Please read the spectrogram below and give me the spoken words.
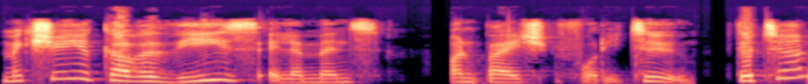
Make sure you cover these elements on page 42. The term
